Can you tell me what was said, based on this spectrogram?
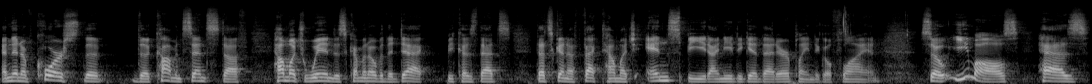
and then of course the the common sense stuff, how much wind is coming over the deck, because that's that's going to affect how much end speed I need to get that airplane to go flying. So EMALS has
